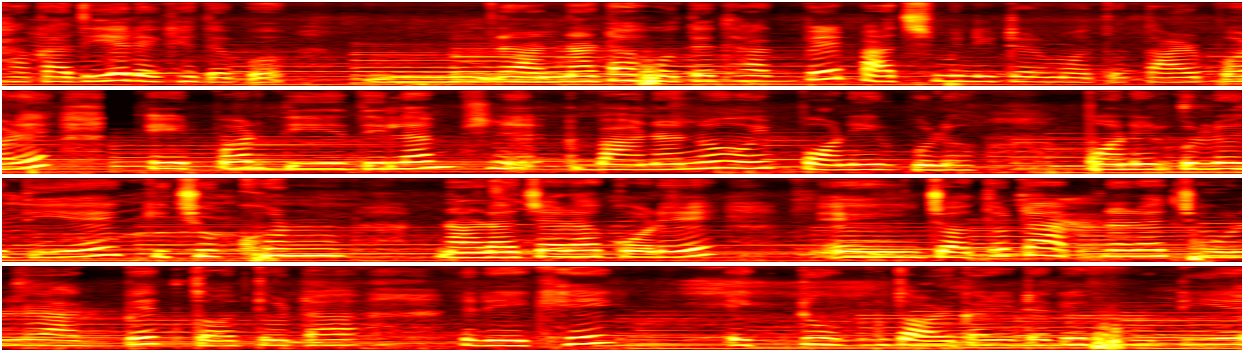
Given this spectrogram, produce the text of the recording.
ঢাকা দিয়ে রেখে দেবো। রান্নাটা হতে থাকবে পাঁচ মিনিটের মতো। তারপরে এরপর দিয়ে দিলাম বানানো ওই পনিরগুলো। পনিরগুলো দিয়ে কিছুক্ষণ নাড়াচাড়া করে যতটা আপনারা ঝোল রাখবেন ততটা রেখে একটু তরকারিটাকে ফুটিয়ে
